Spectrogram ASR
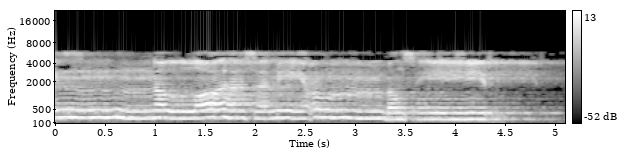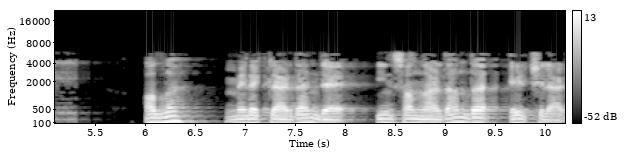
İnnallaha semi'un basir. Allah meleklerden de insanlardan da elçiler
